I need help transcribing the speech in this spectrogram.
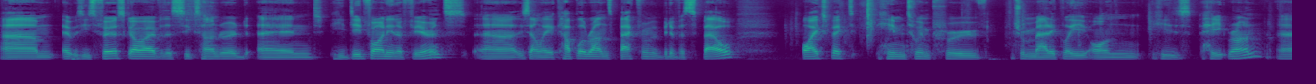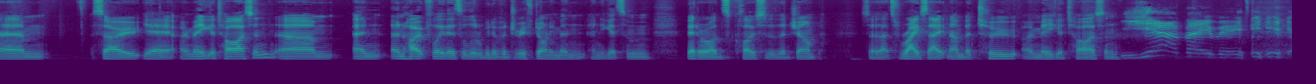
Um, it was his first go over the 600, and he did find interference. Uh, he's only a couple of runs back from a bit of a spell. I expect him to improve dramatically on his heat run. Um, so yeah, Omega Tyson, um, and and hopefully there's a little bit of a drift on him, and, and you get some better odds closer to the jump. So that's race eight, number two, Omega Tyson. Yeah, baby.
